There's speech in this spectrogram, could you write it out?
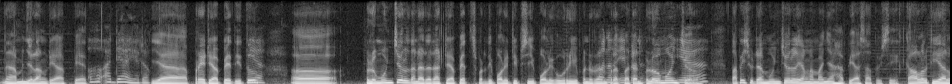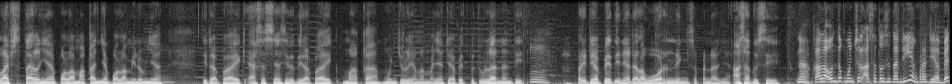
Nah, menjelang diabetes. Oh ada ya dok? Ya, pre-diabetes itu Iya. eh, belum muncul tanda-tanda diabetes seperti polidipsi, poliuri, penurunan berat badan badan. belum muncul. Iya. Tapi sudah muncul yang namanya HbA1c. Kalau dia lifestyle-nya, pola makannya, pola minumnya Hmm. Tidak baik, eksesnya sudah tidak baik, maka muncul yang namanya diabetes betulan nanti. Hmm. Pre-diabetes ini adalah warning sebenarnya. A1c. Nah kalau untuk muncul A1C tadi yang pradiabetes,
